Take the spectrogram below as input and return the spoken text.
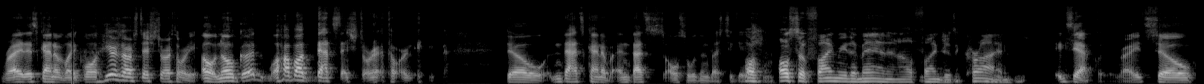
right? It's kind of like, well, here's our statutory authority. Oh, no good. Well, how about that statutory authority? So that's kind of, and that's also with investigation. Also, find me the man, and I'll find you the crime. Exactly right. So,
